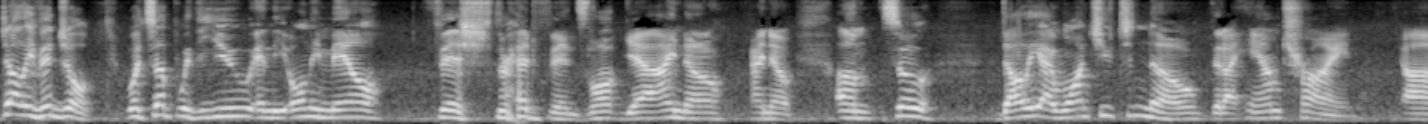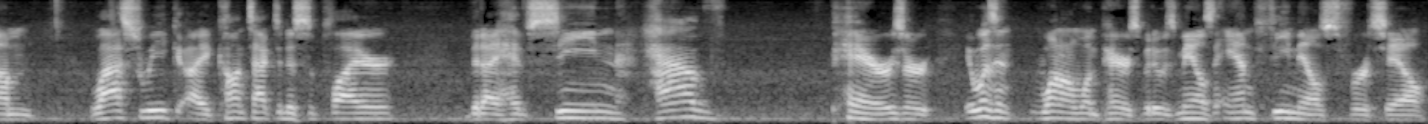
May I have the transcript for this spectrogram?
Dolly Vigil, what's up with you and the only male fish thread fins. Well, yeah, I know, I know. Um, so, Dolly, I want you to know that I am trying. Um, last week, I contacted a supplier that I have seen have pairs, or it wasn't one-on-one pairs, but it was males and females for sale,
